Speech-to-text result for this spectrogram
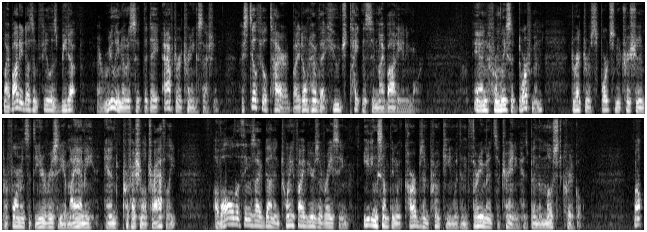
My body doesn't feel as beat up. I really notice it the day after a training session. I still feel tired, but I don't have that huge tightness in my body anymore. And from Lisa Dorfman, Director of Sports Nutrition and Performance at the University of Miami and professional triathlete, of all the things I've done in 25 years of racing, eating something with carbs and protein within 30 minutes of training has been the most critical. Well,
